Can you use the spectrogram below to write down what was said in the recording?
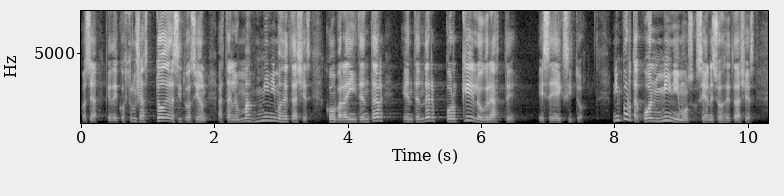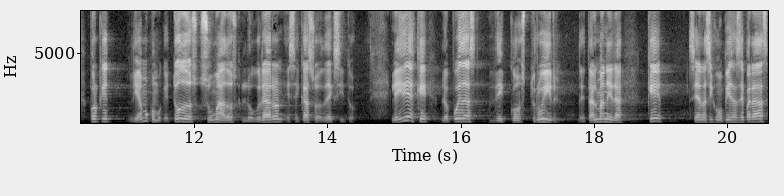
O sea, que deconstruyas toda la situación, hasta en los más mínimos detalles, como para intentar entender por qué lograste ese éxito. No importa cuán mínimos sean esos detalles, porque digamos como que todos sumados lograron ese caso de éxito. La idea es que lo puedas deconstruir de tal manera que sean así como piezas separadas,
